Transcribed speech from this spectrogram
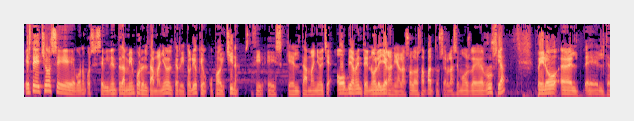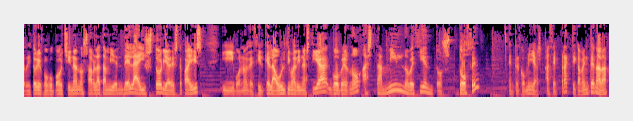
Este hecho se, bueno, pues es evidente también por el tamaño del territorio que ocupa hoy China. Es decir, es que el tamaño de China obviamente no le llega ni a la sola los zapatos si hablásemos de Rusia, pero el, territorio que ocupa hoy China nos habla también de la historia de este país y bueno, decir que la última dinastía gobernó hasta 1912 entre comillas, hace prácticamente nada,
